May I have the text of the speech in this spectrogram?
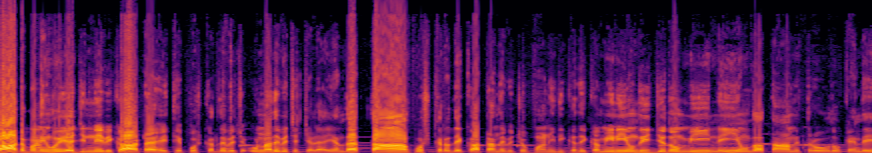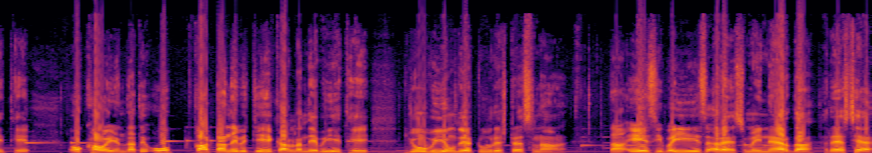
ਘਾਟ ਬਣੇ ਹੋਏ ਆ, ਜਿੰਨੇ ਵੀ ਘਾਟ ਹੈ ਇੱਥੇ ਪੁਸ਼ਕਰ ਦੇ ਵਿੱਚ, ਉਹਨਾਂ ਦੇ ਵਿੱਚ ਚਲਿਆ ਜਾਂਦਾ ਤਾਂ ਪੁਸ਼ਕਰ ਦੇ ਘਾਟਾਂ ਦੇ ਵਿੱਚੋਂ ਪਾਣੀ ਦੀ ਕਦੇ ਕਮੀ ਨਹੀਂ ਆਉਂਦੀ। ਜਦੋਂ ਮੀਂਹ ਨਹੀਂ ਆਉਂਦਾ, ਤਾਂ ਮਿੱਤਰੋ ਉਦੋਂ ਕਹਿੰਦੇ ਇੱਥੇ ਔਖਾ ਹੋ ਜਾਂਦਾ ਤੇ ਉਹ ਘਾਟਾਂ ਦੇ ਵਿੱਚ ਇਹ ਕਰ ਲੈਂਦੇ ਬਈ ਇੱਥੇ ਜੋ ਵੀ ਆਉਂਦੇ ਆ ਟੂਰਿਸਟ ਇਸ਼ਨਾਨ ਤਾਂ ਇਹ ਸੀ ਬਈ ਇਸ ਰਹੱਸਮਈ ਨਹਿਰ ਦਾ ਰਹੱਸ ਹੈ।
